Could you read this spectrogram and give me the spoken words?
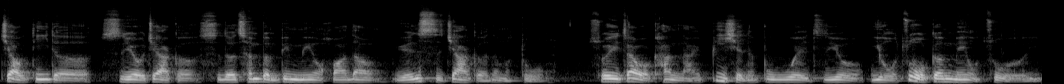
较低的石油价格，使得成本并没有花到原始价格那么多。所以在我看来，避险的部位只有有做跟没有做而已，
